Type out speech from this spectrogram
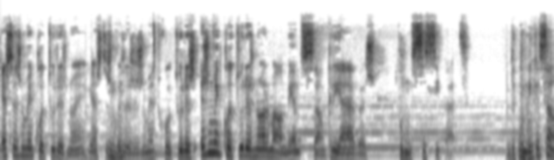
É, estas nomenclaturas, não é? Estas uhum. coisas, as nomenclaturas. As nomenclaturas normalmente são criadas por necessidade de uhum. comunicação.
